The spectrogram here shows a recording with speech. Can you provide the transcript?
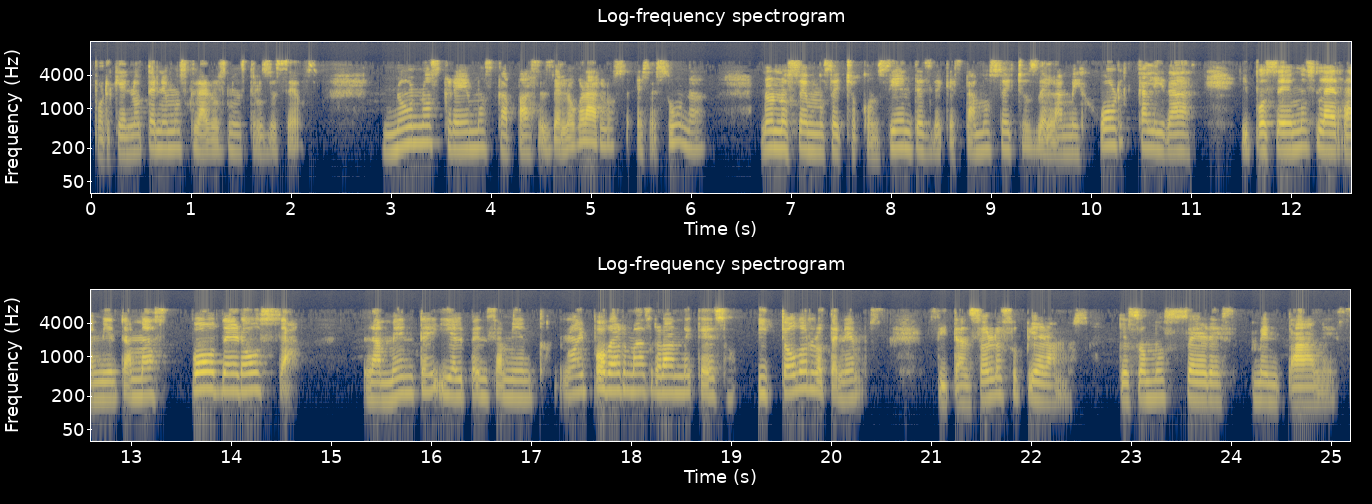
Porque no tenemos claros nuestros deseos. No nos creemos capaces de lograrlos, esa es una. No nos hemos hecho conscientes de que estamos hechos de la mejor calidad y poseemos la herramienta más poderosa, la mente y el pensamiento. No hay poder más grande que eso y todos lo tenemos. Si tan solo supiéramos que somos seres mentales,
